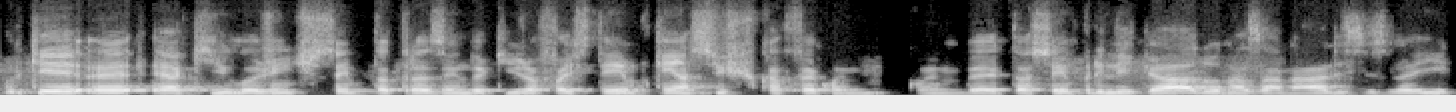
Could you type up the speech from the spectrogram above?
Porque é, é aquilo, a gente sempre está trazendo aqui já faz tempo, quem assiste o Café com o MBL está sempre ligado nas análises aí,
